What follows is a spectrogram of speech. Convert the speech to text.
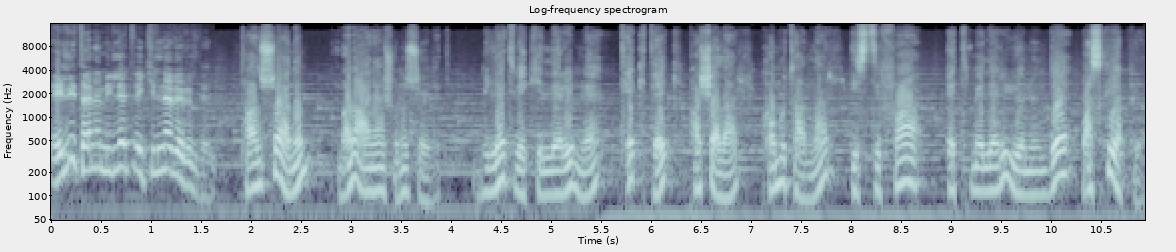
50 tane milletvekiline verildi. Tansu Hanım bana aynen şunu söyledi. Milletvekillerimle tek tek paşalar, komutanlar istifa etmeleri yönünde baskı yapıyor.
